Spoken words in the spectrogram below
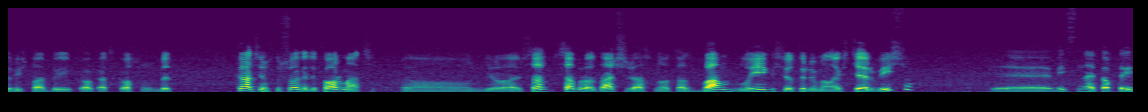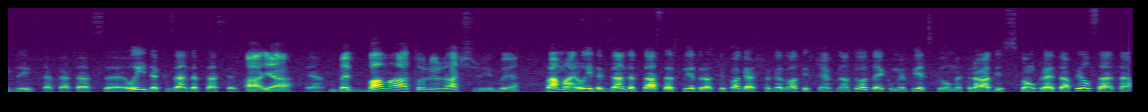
tur vispār bija kaut kāds kosmos. Bet kāds jums tur šogad ir formāts? Uh, jo es sa- saprotu, atšķirās no tās BAM līgas, jo tur ir, man liekas, ķer visu. E, Visi, nē, top 3 zīves, tā kā tās līdekas, zandarts, asers. Ah, jā. Jā. Bet BAMā tur ir atšķirība. Ja? Pamā ir līdzīgs Zandars Asars, pieturās pie pagājušā gada Latvijas čempionāta noteikumiem 5 km radius konkrētā pilsētā.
